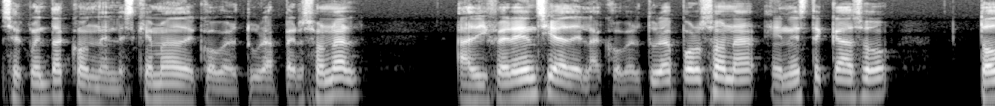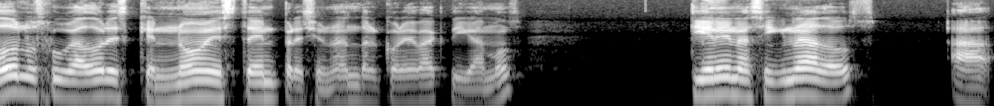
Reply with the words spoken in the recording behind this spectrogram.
se cuenta con el esquema de cobertura personal. A diferencia de la cobertura por zona, en este caso, todos los jugadores que no estén presionando al coreback, digamos, tienen asignados a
